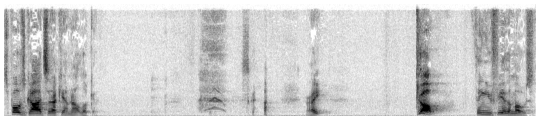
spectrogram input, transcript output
suppose God said, okay, I'm not looking. right? Go! Thing you fear the most.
